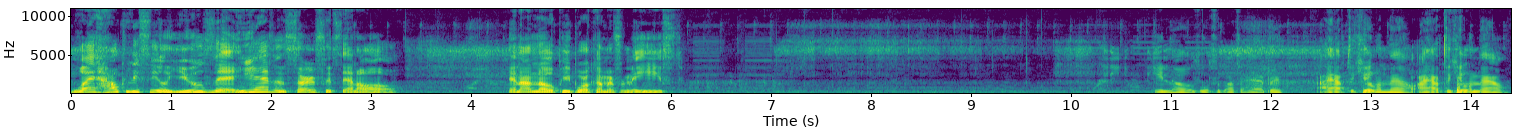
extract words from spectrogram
What? How can he still use that? He hasn't surfaced at all. And I know people are coming from the east. He knows what's about to happen. I have to kill him now. I have to kill him now.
